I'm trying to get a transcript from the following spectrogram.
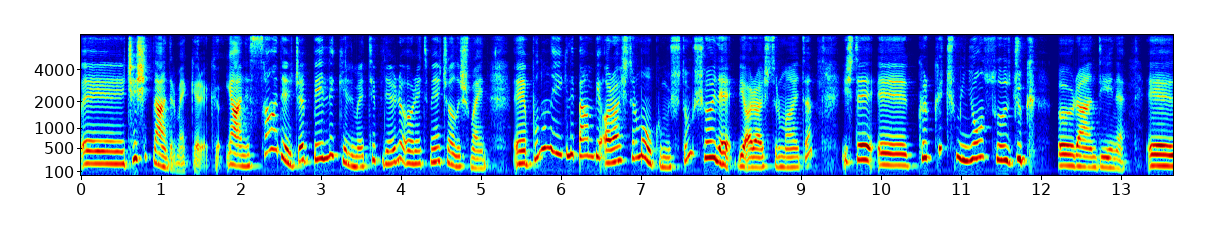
e, çeşitlendirmek gerekiyor. Yani sadece belli kelime tiplerini öğretmeye çalışmayın. E, bununla ilgili ben bir araştırma okumuştum. Şöyle bir araştırmaydı. İşte e, 43 milyon sözcük öğrendiğini, e,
